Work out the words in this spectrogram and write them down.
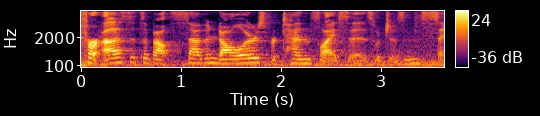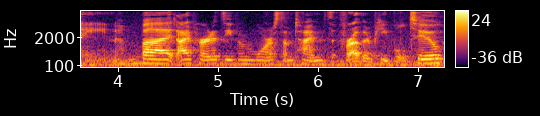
For us it's about seven dollars for 10 slices which is insane. But i've heard it's even more sometimes for other people too.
